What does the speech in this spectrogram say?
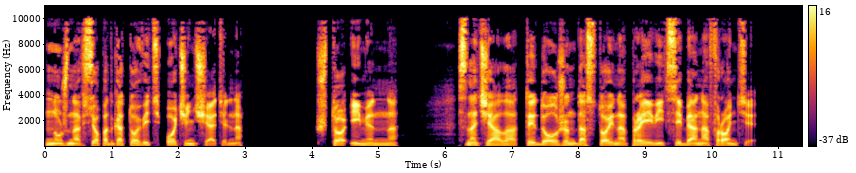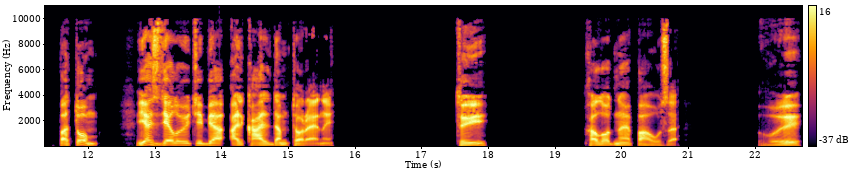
Нужно все подготовить очень тщательно. Что именно? Сначала ты должен достойно проявить себя на фронте. Потом я сделаю тебя алькальдом Торены. Ты? Холодная пауза. Вы?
